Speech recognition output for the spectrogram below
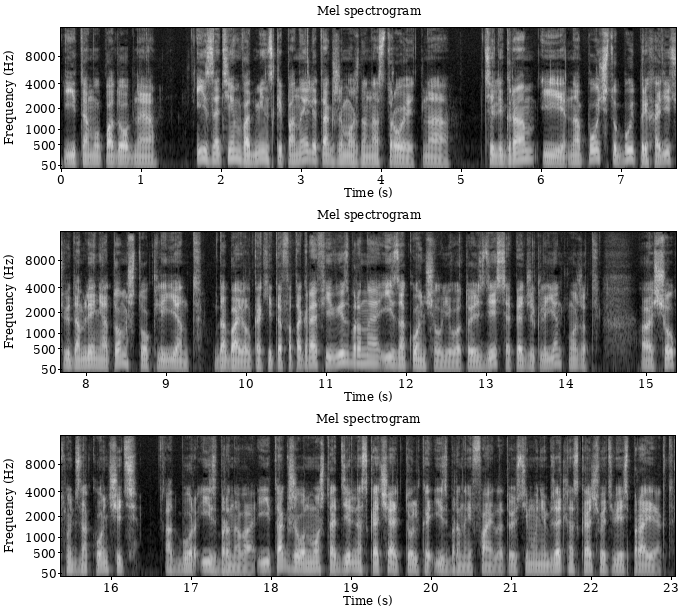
и тому подобное. И затем в админской панели также можно настроить на Telegram и на почту будет приходить уведомление о том, что клиент добавил какие-то фотографии в избранное и закончил его. То есть здесь опять же клиент может э, щелкнуть «Закончить отбор избранного». И также он может отдельно скачать только избранные файлы, то есть ему не обязательно скачивать весь проект.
